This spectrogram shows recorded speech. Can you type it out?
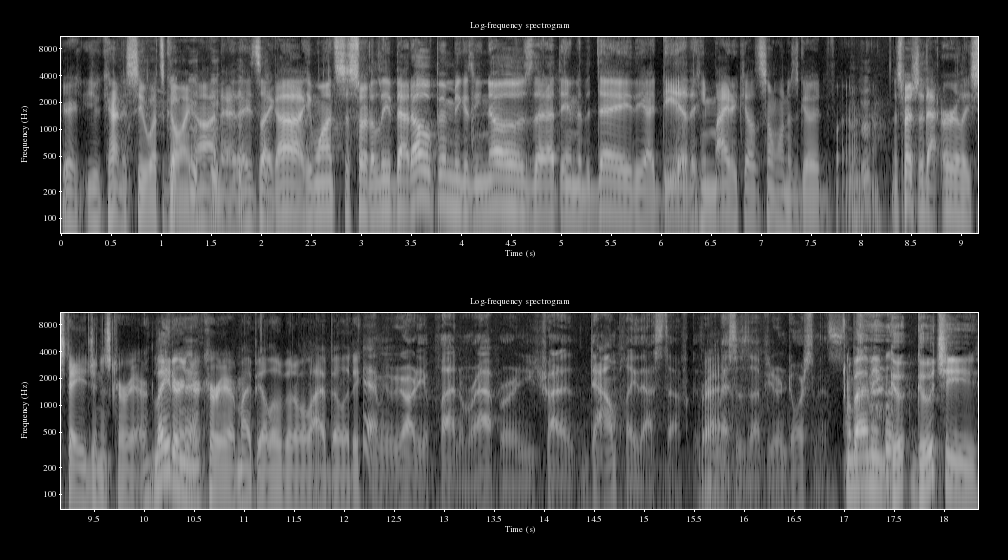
you kind of see what's going on there. It's like, ah, he wants to sort of leave that open because he knows that at the end of the day, the idea that he might have killed someone is good, don't especially that early stage in his career. Later in your career, it might be a little bit of a liability. yeah. I mean, you're already a platinum rapper, and you try to downplay that stuff because Right. it messes up your endorsements. But I mean, Gu- Gucci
